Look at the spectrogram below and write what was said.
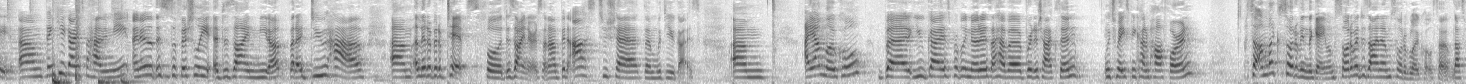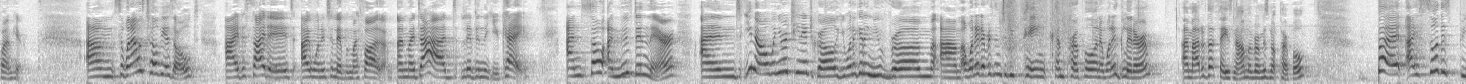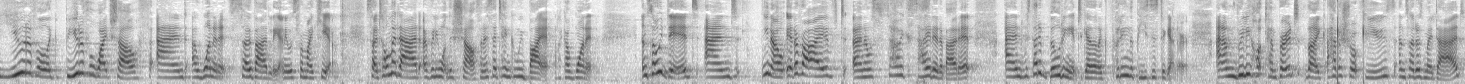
Um, thank you guys for having me. I know that this is officially a design meetup, but I do have um, a little bit of tips for designers, and I've been asked to share them with you guys. Um, I am local, but you guys probably notice I have a British accent, which makes me kind of half foreign. So I'm like sort of in the game. I'm sort of a designer, I'm sort of local, so that's why I'm here. Um, so when I was 12 years old, I decided I wanted to live with my father. And my dad lived in the UK. And so I moved in there. And, you know, when you're a teenage girl, you want to get a new room. Um, I wanted everything to be pink and purple, and I wanted glitter. I'm out of that phase now. My room is not purple. But I saw this beautiful, like beautiful white shelf, and I wanted it so badly, and it was from IKEA. So I told my dad, I really want this shelf, and I said to him, can we buy it? Like, I want it. And so we did, and you know, it arrived, and I was so excited about it. And we started building it together, like putting the pieces together. And I'm really hot tempered, like, I have a short fuse, and so does my dad.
